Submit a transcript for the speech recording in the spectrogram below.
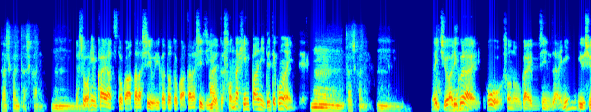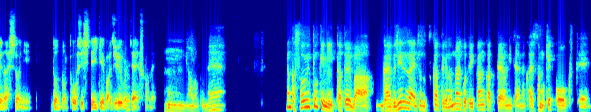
確かに確かに。うん。商品開発とか新しい売り方とか新しい事業ってそんな頻繁に出てこないんで、うん、確かに。うん。1割ぐらいをその外部人材に優秀な人にどんどん投資していけば十分じゃないですかね。うん、なるほどね。なんかそういう時に、例えば外部人材ちょっと使ったけどうまいこといかんかったよみたいな会社さんも結構多くて、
